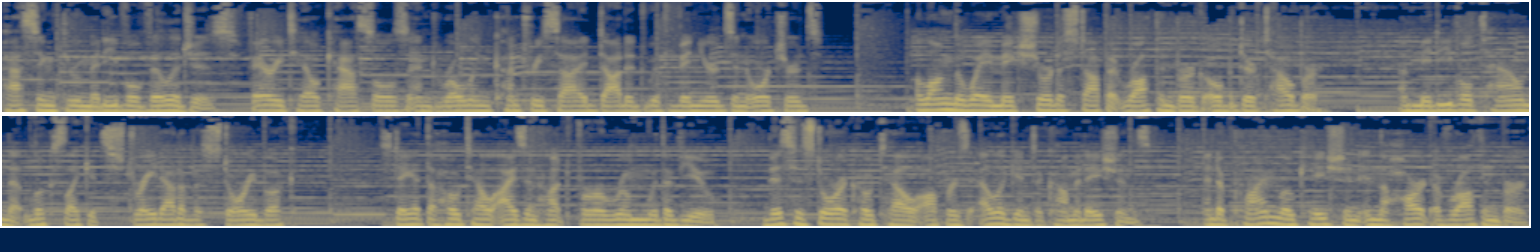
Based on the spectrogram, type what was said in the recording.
passing through medieval villages, fairy tale castles, and rolling countryside dotted with vineyards and orchards. Along the way, make sure to stop at Rothenburg ob der Tauber, a medieval town that looks like it's straight out of a storybook. Stay at the Hotel Eisenhut for a room with a view. This historic hotel offers elegant accommodations and a prime location in the heart of Rothenburg,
